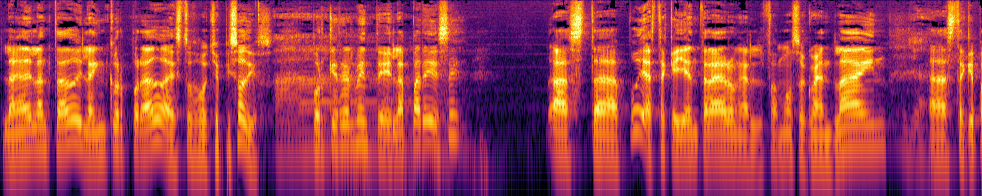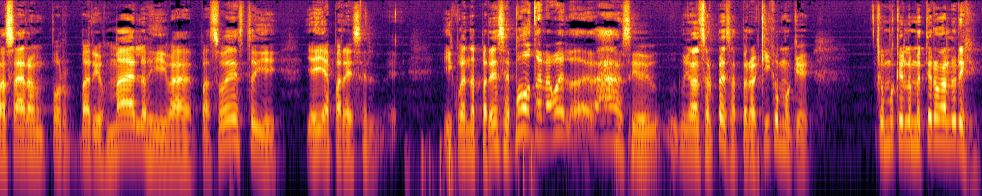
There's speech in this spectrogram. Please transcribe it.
la han adelantado y la han incorporado a estos ocho episodios. Ah. Porque realmente él aparece hasta, pues, hasta que ya entraron al famoso Grand Line, Ya. hasta que pasaron por varios malos y va, pasó esto y, y ahí aparece. el- y cuando aparece, ¡puta el abuelo! Ah, sí, una gran sorpresa. Pero aquí como que, como que lo metieron al origen.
